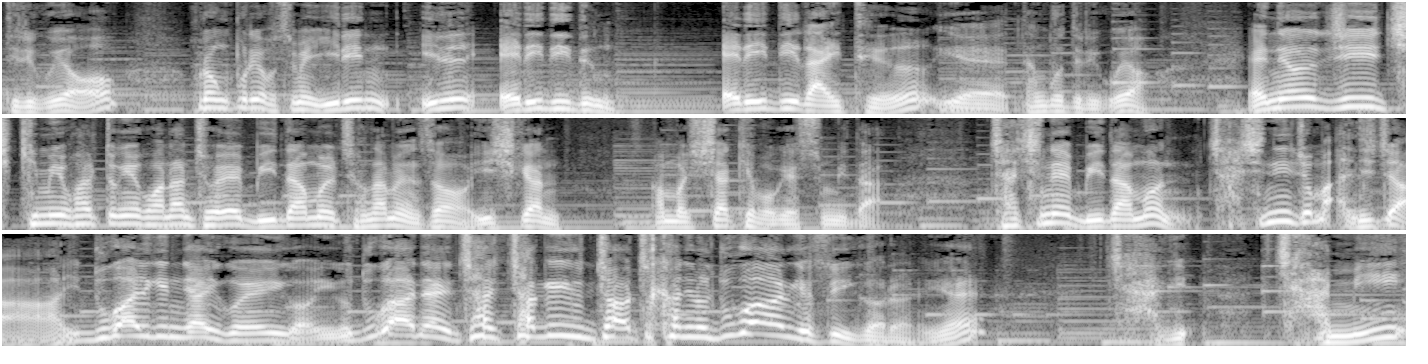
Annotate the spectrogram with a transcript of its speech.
드리고요. 호롱불이 없으면 1인 1 LED 등 LED 라이트 예 당부 드리고요. 에너지 지킴이 활동에 관한 저의 미담을 전하면서 이 시간 한번 시작해 보겠습니다. 자신의 미담은 자신이 좀 알리자. 이 누가 알겠냐 이거예요 이거 이거 누가 아냐 자, 자기 자, 착한 일을 누가 알겠어 이거를 예 자기 잠이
